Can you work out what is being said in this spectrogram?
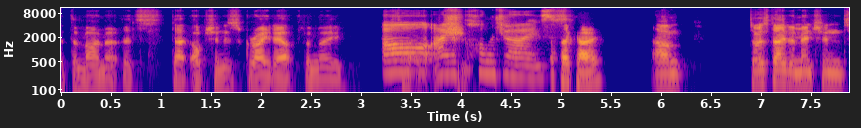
at the moment. It's that option is grayed out for me. Oh, I apologise. That's okay. Um, so as David mentioned,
